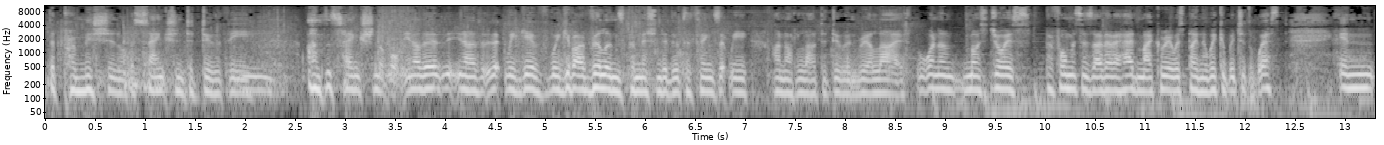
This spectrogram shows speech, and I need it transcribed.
the permission or the sanction to do the mm. Unsanctionable. You know, the, you know, that we give we give our villains permission to do the things that we are not allowed to do in real life. One of the most joyous performances I've ever had in my career was playing the Wicked Witch of the West in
